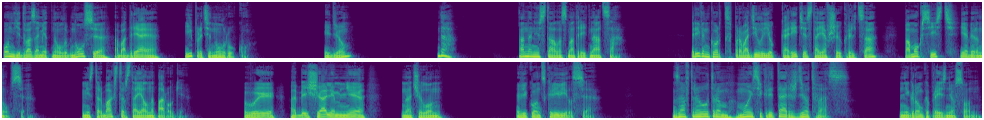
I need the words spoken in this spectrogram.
Он едва заметно улыбнулся, ободряя, и протянул руку. «Идем?» «Да». Она не стала смотреть на отца. Ривенкорт проводил ее к карете, стоявшей у крыльца, помог сесть и обернулся. Мистер Бакстер стоял на пороге. «Вы обещали мне...» — начал он. Виконт скривился. «Завтра утром мой секретарь ждет вас», — негромко произнес он.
